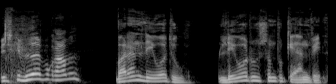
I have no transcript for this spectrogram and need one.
Vi skal videre i programmet. Hvordan lever du? Lever du, som du gerne vil?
